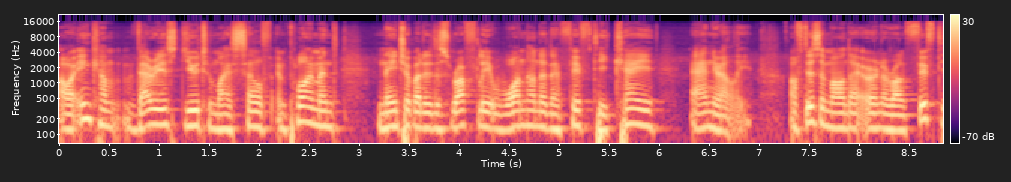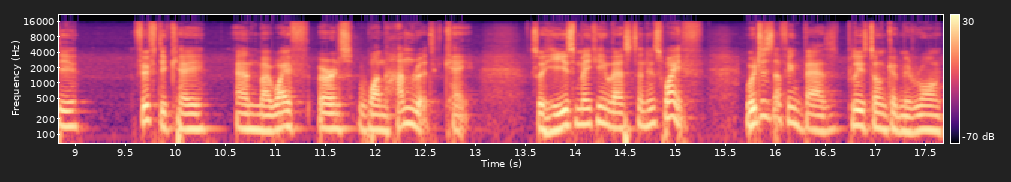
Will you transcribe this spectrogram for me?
our income varies due to my self employment nature, but it is roughly 150k annually. Of this amount, I earn around 50, 50k, and my wife earns 100k. So he is making less than his wife, which is nothing bad. Please don't get me wrong.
